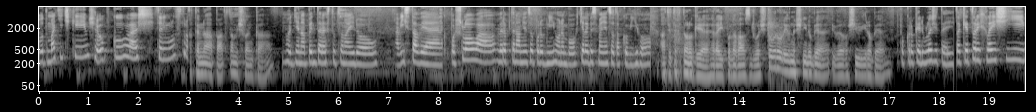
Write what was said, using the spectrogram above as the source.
Od matičky, šroubku až celý lustru. A ten nápad, ta myšlenka? Hodně na Pinterestu, co najdou na výstavě pošlou a vyrobte nám něco podobného, nebo chtěli bychom něco takového. A ty technologie hrají podle vás důležitou roli v dnešní době i ve vaší výrobě? Pokrok je důležitý. Tak je to rychlejší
